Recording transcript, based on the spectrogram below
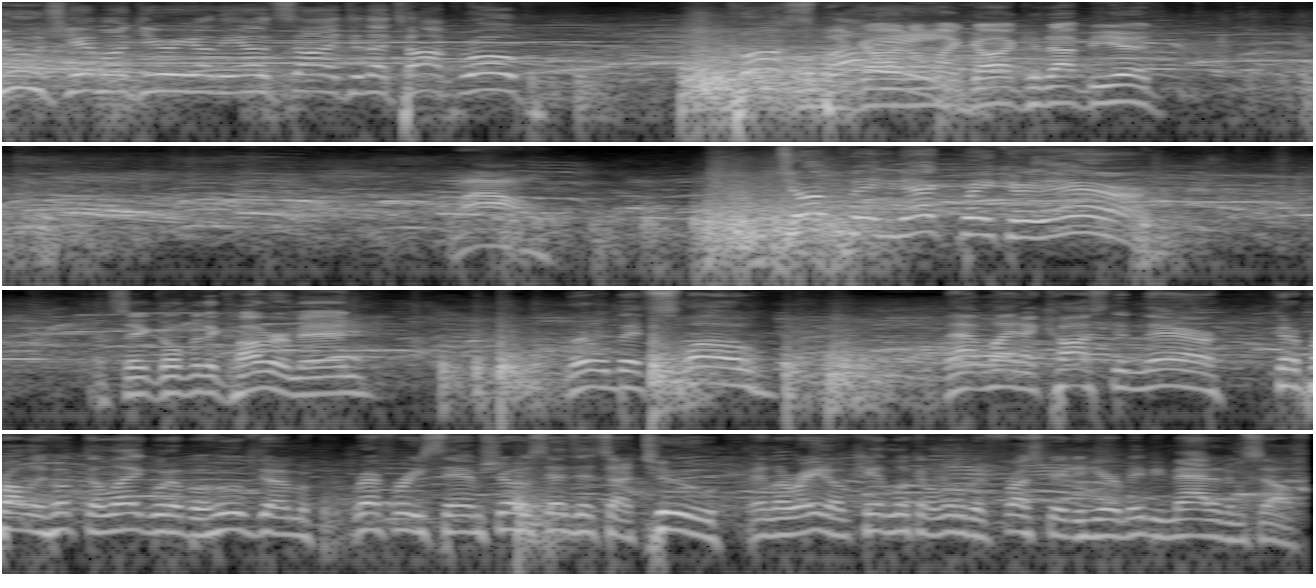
Huge Yamagiri on the outside to the top rope. Cross Oh my God, oh my God, could that be it? Wow. Jumping neck breaker there. That's it, go for the cover, man. A little bit slow. That might have cost him there. Could have probably hooked a leg, would have behooved him. Referee Sam Show says it's a two, and Laredo Kid looking a little bit frustrated here, maybe mad at himself.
